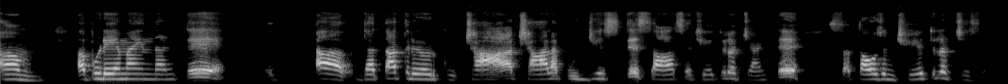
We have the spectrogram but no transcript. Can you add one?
ఆమ్, అప్పుడు ఏమైందంటే ఆ దత్తాత్రేయుడుకు చాలా చాలా పూజ చేస్తే సహస్ర చేతులు వచ్చాయి. అంటే థౌజండ్ చేతులు వచ్చేసాయి.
